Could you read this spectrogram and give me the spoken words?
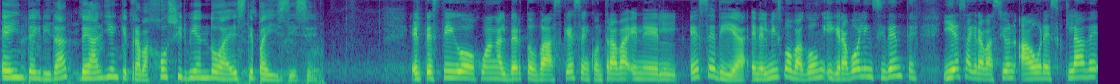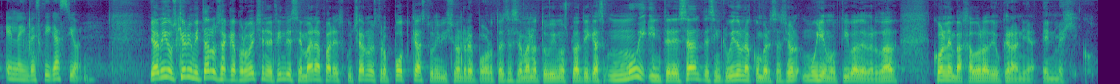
e integridad de alguien que trabajó sirviendo a este país, dice. El testigo Juan Alberto Vázquez se encontraba en el, ese día en el mismo vagón y grabó el incidente y esa grabación ahora es clave en la investigación. Y amigos, quiero invitarlos a que aprovechen el fin de semana para escuchar nuestro podcast Univisión Reporta. Esta semana tuvimos pláticas muy interesantes, incluida una conversación muy emotiva de verdad con la embajadora de Ucrania en México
